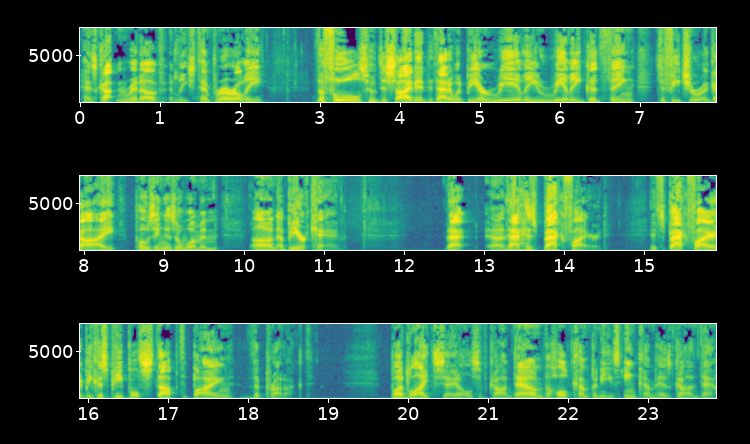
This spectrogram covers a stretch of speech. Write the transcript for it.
has gotten rid of, at least temporarily, the fools who decided that it would be a really, really good thing to feature a guy posing as a woman on a beer can. That uh, that has backfired. It's backfired because people stopped buying the product. Bud Light sales have gone down. The whole company's income has gone down.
